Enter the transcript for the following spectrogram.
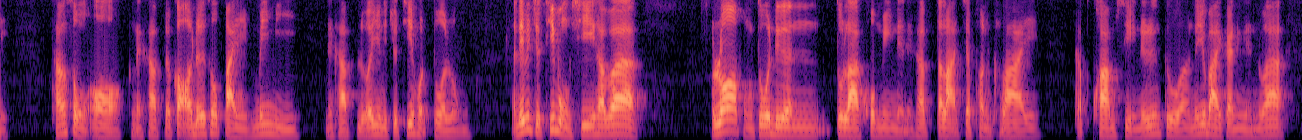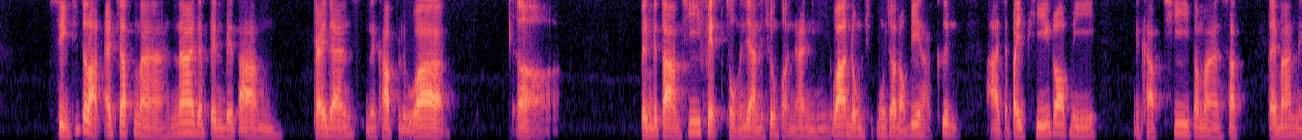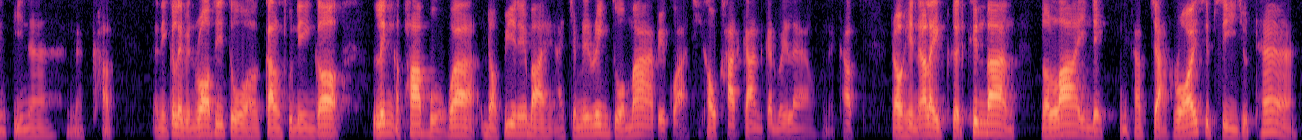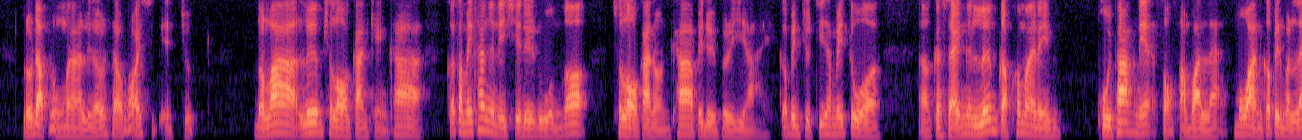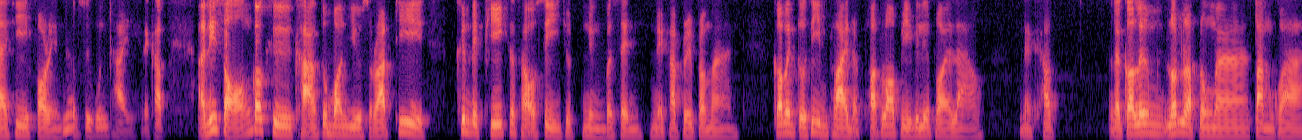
ทั้งส่งออกนะครับแล้วก็ออเดอร์ทั่วไปไม่มีนะครับหรือว่าอยู่ในจุดที่หดตัวลง อันนี้เป็นจุดที่บ่งชี้ครับว่า รอบของตัวเดือนตุลาคมเองเนี่ยนะครับตลาดจะผ่อนคลายกับความเสี่ยงในเรื่องตัวนโยบายการเงินว่า สิ่งที่ตลาด adjust มาน่าจะเป็นไปตาม guidance นะครับหรือว่าเเป็นไปตามที่เฟดส่งสัญญาณในช่วงก่อนหน้านี้ ว่าดงวงจรดอกเบี้ยขาขึ้น อาจจะไปพีรอบนี้ นะครับที่ประมาณสักไตรมาสหนึ่งปีหน้านะครับอันนี้ก็เลยเป็นรอบที่ตัวการลงทุนเองก็เล่นกับภาพบวกว่าดอกเบี้ยนโยบายอาจจะไม่เร่งตัวมากไปกว่าที่เขาคาดการณ์กันไว้แล้วนะครับเราเห็นอะไรเกิดขึ้นบ้าง dollar index นะครับจาก 114.5ลดระดับลงมาเหลือแถว111 จุด ดอลลาร์เริ่มชะลอการแข็งค่าก็ทำให้ค่าเงินเอเชียโดยรวมก็ชะลอการอ่อนค่าไปโดยปริยาย ก็เป็นจุดที่ทำให้ตัวกระแสเงินเริ่มกลับเข้ามาในภูมิภาคนี้สองสามวันแล้ว เมื่อวานก็เป็นวันแรกที่ foreign เริ่มซื้อหุ้นไทยนะครับ อันที่ 2 ก็คือขาของตัว bond yield สหรัฐที่ขึ้นไปพีคแถว4.1%นะครับโดยประมาณ ก็เป็นตัวที่ imply dot plot รอบนี้ไปเรียบร้อยแล้วนะครับแล้วก็เริ่มลดระดับลงมาต่ำกว่า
